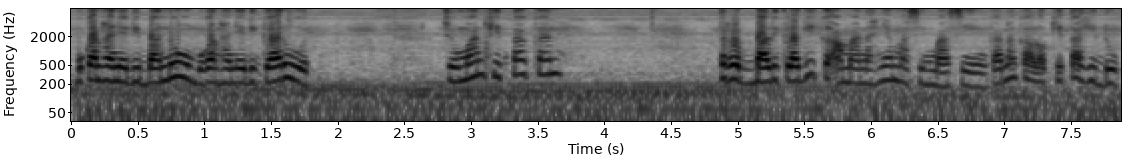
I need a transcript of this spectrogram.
Bukan hanya di Bandung bukan hanya di Garut. Cuman kita kan terbalik lagi ke amanahnya masing-masing. Karena kalau kita hidup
